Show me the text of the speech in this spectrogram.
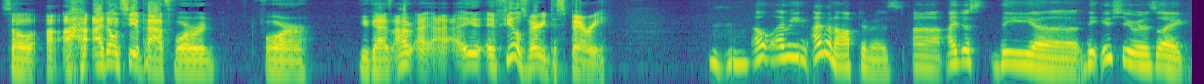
So I, I don't see a path forward for you guys. I, I, it feels very despairy. Mhm. Oh, I mean, I'm an optimist. Uh, I just the uh, the issue is like,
